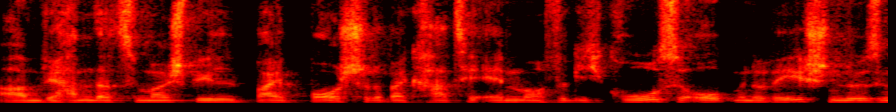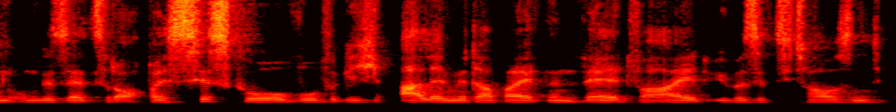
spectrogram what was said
Ähm, wir haben da zum Beispiel bei Bosch oder bei KTM auch wirklich große Open Innovation Lösungen umgesetzt oder auch bei Cisco, wo wirklich alle Mitarbeitenden weltweit über 70.000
